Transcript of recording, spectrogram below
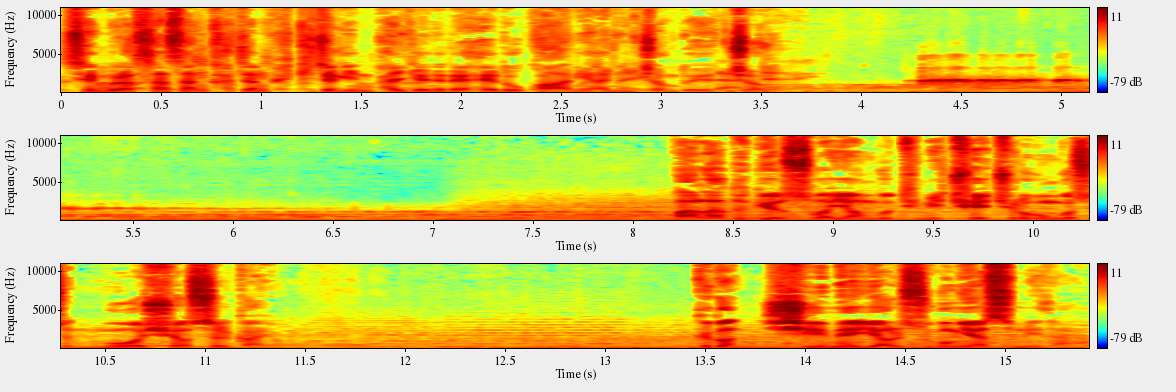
생물학 사상 가장 획기적인 발견이라 해도 과언이 아닐 정도였죠. 발라드 교수와 연구팀이 최초로 본 것은 무엇이었을까요? 그건 심해 열수공이었습니다.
